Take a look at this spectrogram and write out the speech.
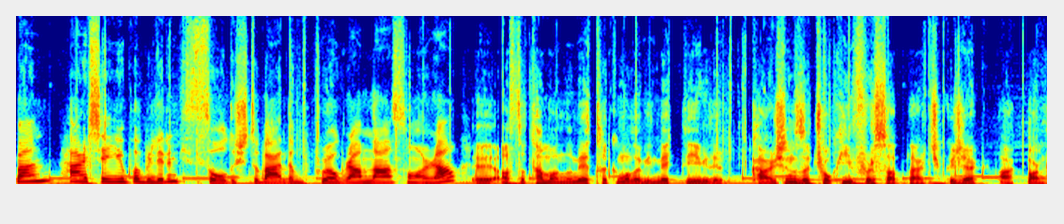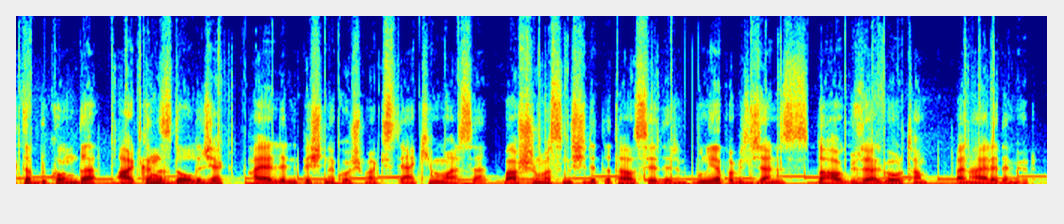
Ben her şeyi yapabilirim hissi oluştu bende bu programdan sonra. Ee, aslında tam anlamıyla takım olabilmek diyebilirim. Karşınıza çok iyi fırsatlar çıkacak. Akbank da bu konuda arkanızda olacak. hayallerinin peşinde koşmak isteyen kim varsa başvurmasını şiddetle tavsiye ederim. Bunu yapabileceğiniz daha güzel bir ortam ben hayal edemiyorum.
